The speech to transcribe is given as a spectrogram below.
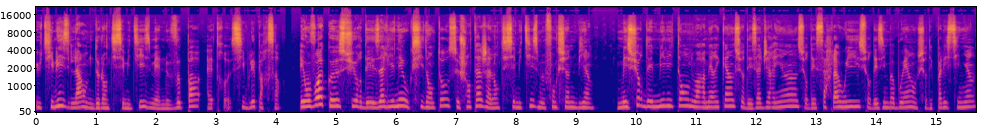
utilisent l'arme de l'antisémitisme et elle ne veut pas être ciblée par ça. Et on voit que sur des aliénés occidentaux, ce chantage à l'antisémitisme fonctionne bien. Mais sur des militants noirs américains, sur des Algériens, sur des Sahraouis, sur des Zimbabwéens ou sur des Palestiniens,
